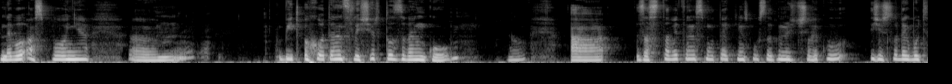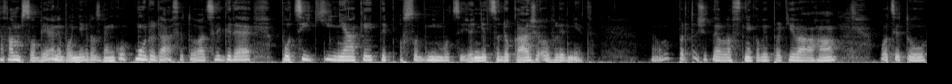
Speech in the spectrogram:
nebo aspoň um, být ochoten slyšet to zvenku jo, a zastavit ten smutek tím způsobem, že člověku že člověk buď sám sobě nebo někdo zvenku mu dodá situaci, kde pocítí nějaký typ osobní moci, že něco dokáže ovlivnit. Jo? Protože to je vlastně jakoby protiváha pocitu,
